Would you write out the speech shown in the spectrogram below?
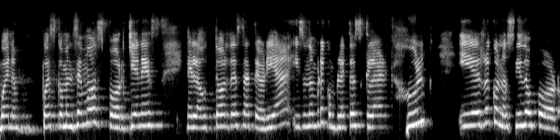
Bueno, pues comencemos por quién es el autor de esta teoría y su nombre completo es Clark Hulk y es reconocido por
